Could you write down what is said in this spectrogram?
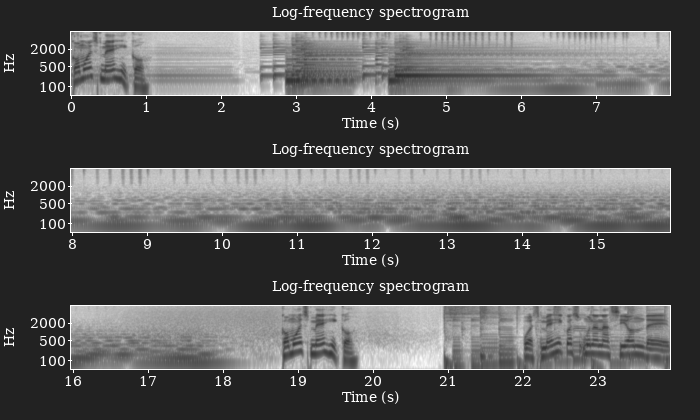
¿Cómo es México? ¿Cómo es México? Pues México es una nación de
